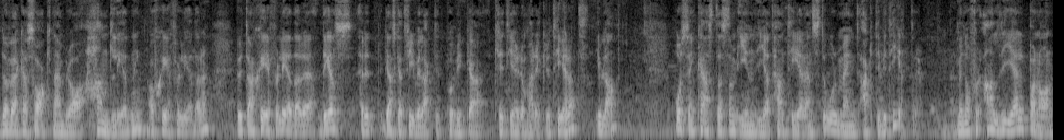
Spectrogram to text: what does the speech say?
De verkar sakna en bra handledning av chefer och ledare. Utan chefer och ledare, dels är det ganska tvivelaktigt på vilka kriterier de har rekryterats ibland. Och sen kastas de in i att hantera en stor mängd aktiviteter. Men de får aldrig hjälp av någon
